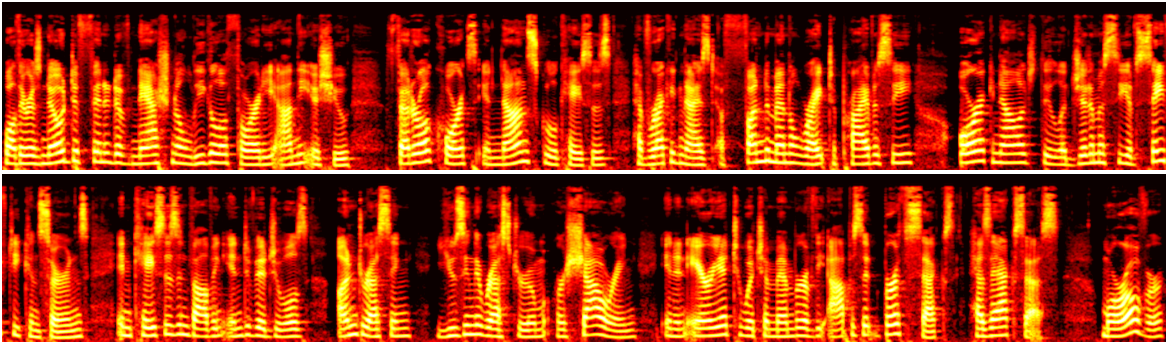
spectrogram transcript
While there is no definitive national legal authority on the issue, federal courts in non school cases have recognized a fundamental right to privacy or acknowledged the legitimacy of safety concerns in cases involving individuals undressing, using the restroom, or showering in an area to which a member of the opposite birth sex has access. Moreover,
